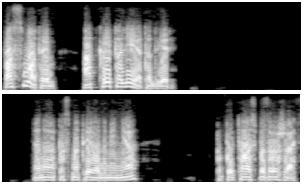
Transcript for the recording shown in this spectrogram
«Посмотрим, открыта ли эта дверь». Она посмотрела на меня, попыталась возражать.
